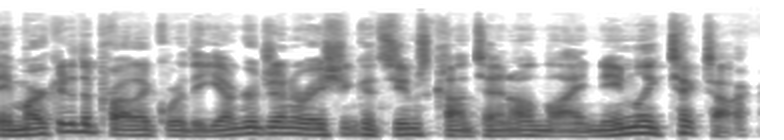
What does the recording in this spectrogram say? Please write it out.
They marketed the product where the younger generation consumes content online, namely TikTok,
